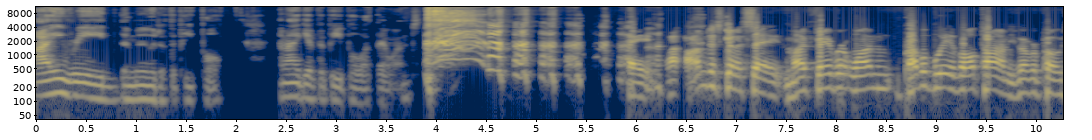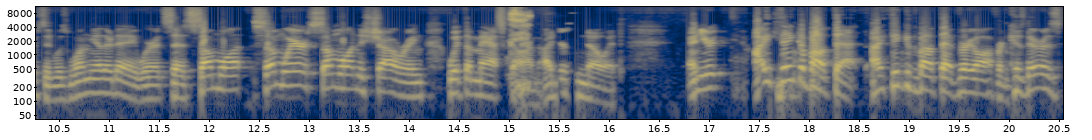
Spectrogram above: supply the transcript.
I read the mood of the people, and I give the people what they want. hey, I, I'm just gonna say my favorite one, probably of all time you've ever posted, was one the other day where it says somewhat somewhere someone is showering with a mask on. I just know it, and you're. I think about that. I think about that very often because there is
